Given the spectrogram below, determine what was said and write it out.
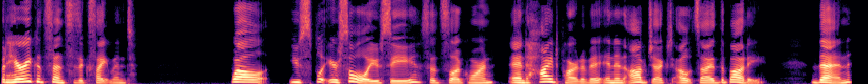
but Harry could sense his excitement. Well, you split your soul, you see, said Slughorn, and hide part of it in an object outside the body. Then,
